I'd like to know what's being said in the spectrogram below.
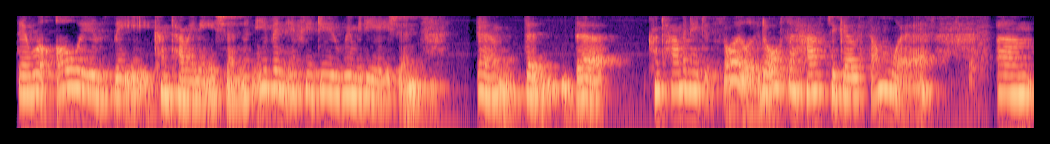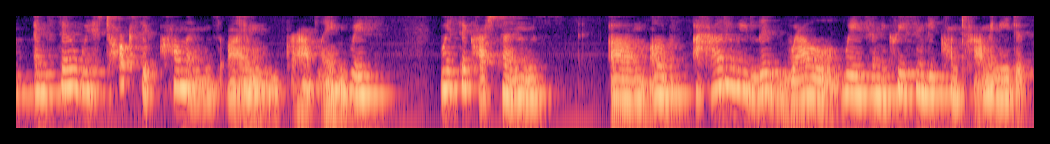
there will always be contamination. And even if you do remediation, um, the, the contaminated soil, it also has to go somewhere. Um, and so with toxic commons, I'm grappling with, with the questions um, of how do we live well with an increasingly contaminated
